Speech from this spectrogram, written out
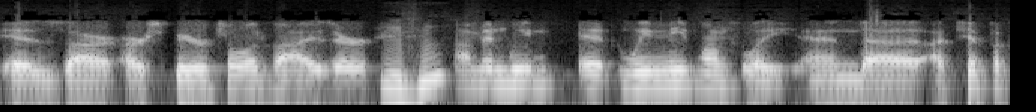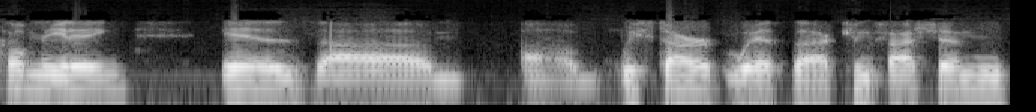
is our, our, spiritual advisor. Mm-hmm. Um, and we it, we meet monthly, and uh, a typical meeting is um, uh, we start with uh, confession,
